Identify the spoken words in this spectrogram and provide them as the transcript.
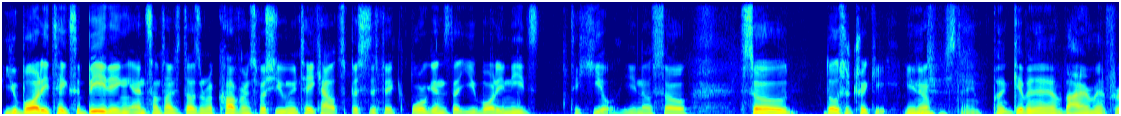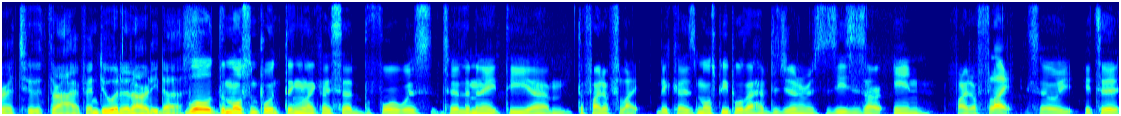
your body takes a beating and sometimes it doesn't recover, especially when you take out specific organs that your body needs to heal. You know, so so those are tricky. You know. Interesting. Put given an environment for it to thrive and do what it already does. Well, the most important thing, like I said before, was to eliminate the um, the fight or flight because most people that have degenerative diseases are in fight or flight. So it's a,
